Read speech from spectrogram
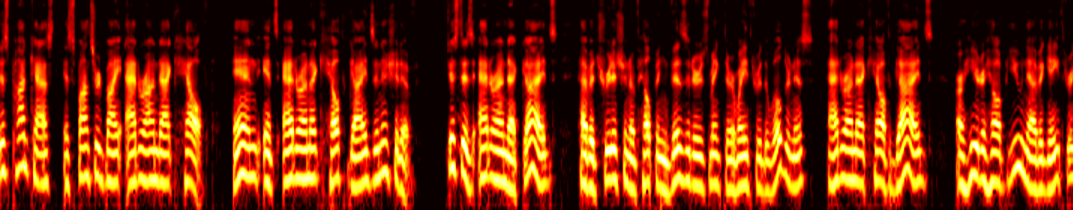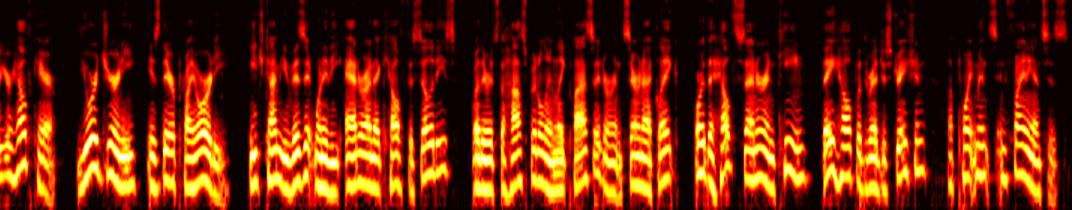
This podcast is sponsored by Adirondack Health and its Adirondack Health Guides initiative. Just as Adirondack Guides have a tradition of helping visitors make their way through the wilderness, Adirondack Health Guides are here to help you navigate through your health care. Your journey is their priority. Each time you visit one of the Adirondack Health facilities, whether it's the hospital in Lake Placid or in Saranac Lake, or the health center in Keene, they help with registration, appointments, and finances.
